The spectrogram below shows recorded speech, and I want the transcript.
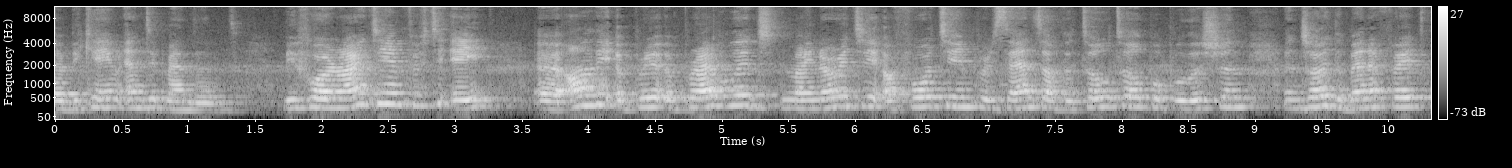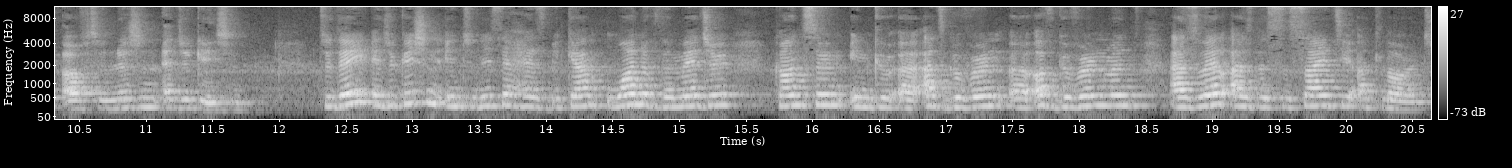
uh, became independent. Before 1958, uh, only a, a privileged minority of 14% of the total population enjoyed the benefit of Tunisian education. Today, education in Tunisia has become one of the major concerns go- uh, at govern- uh, of government as well as the society at large.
